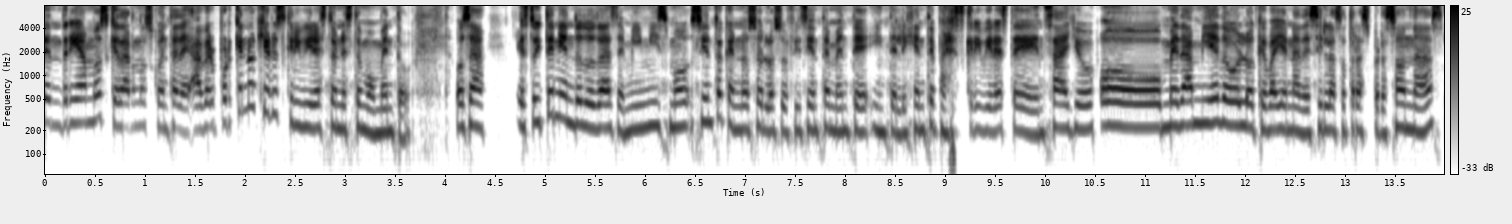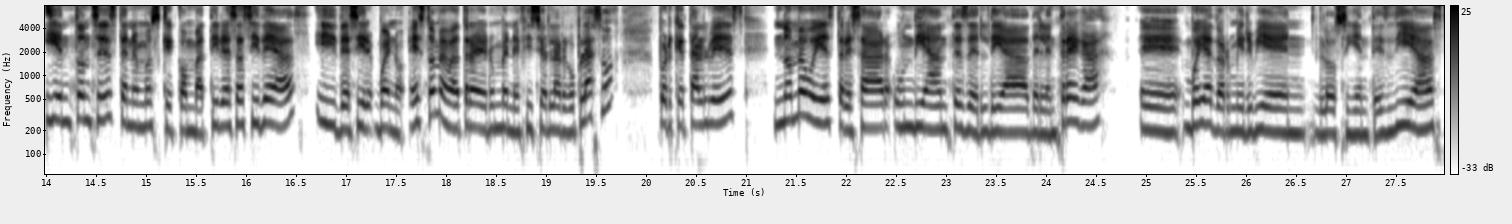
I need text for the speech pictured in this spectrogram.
tendríamos que darnos cuenta de, a ver, ¿por qué no quiero escribir esto en este momento? O sea, estoy teniendo dudas de mí mismo, siento que no soy lo suficientemente inteligente para escribir este ensayo o me da miedo lo que vayan a decir las otras personas y entonces tenemos que combatir esas ideas y decir, bueno, esto me va a traer un beneficio a largo plazo porque tal vez no me voy a estresar un día antes del día de la entrega, eh, voy a dormir bien los siguientes días,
